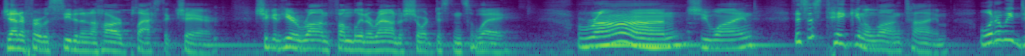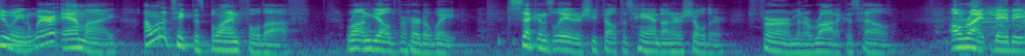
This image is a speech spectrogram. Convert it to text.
Jennifer was seated in a hard plastic chair. She could hear Ron fumbling around a short distance away. Ron, she whined, this is taking a long time. What are we doing? Where am I? I want to take this blindfold off. Ron yelled for her to wait. Seconds later, she felt his hand on her shoulder, firm and erotic as hell. All right, baby,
